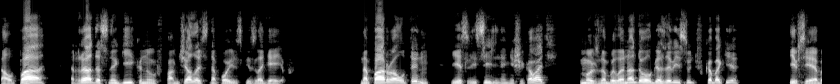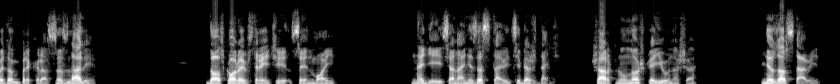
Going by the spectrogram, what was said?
Толпа, радостно гикнув, помчалась на поиски злодеев. На пару алтын, если сильно не шиковать, можно было надолго зависнуть в кабаке, и все об этом прекрасно знали. До скорой встречи, сын мой. Надеюсь, она не заставит себя ждать. Шаркнул ножкой юноша. Не заставит.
